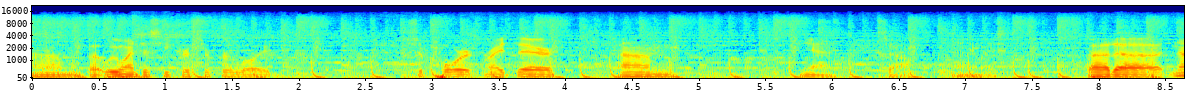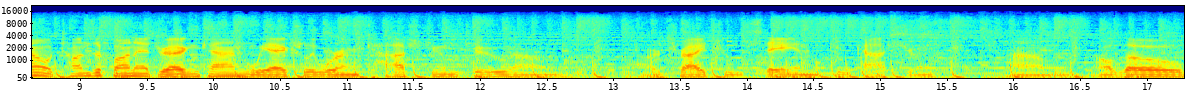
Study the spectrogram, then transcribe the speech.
Um, but we went to see Christopher Lloyd support right there. Um, yeah. So, anyways, but uh, no, tons of fun at Dragon Con. We actually were in costume too, um, or tried to stay in true costume. Um, although,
